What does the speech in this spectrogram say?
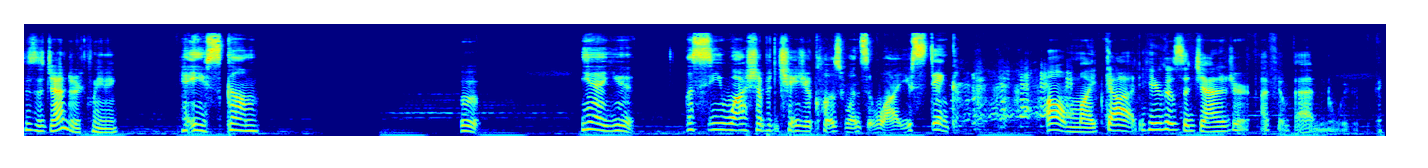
this is janitor cleaning. Hey, you scum. Uh, Yeah, you. Let's see you wash up and change your clothes once in a while. You stink. oh my god, Here goes the janitor. I feel bad in a weird way.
